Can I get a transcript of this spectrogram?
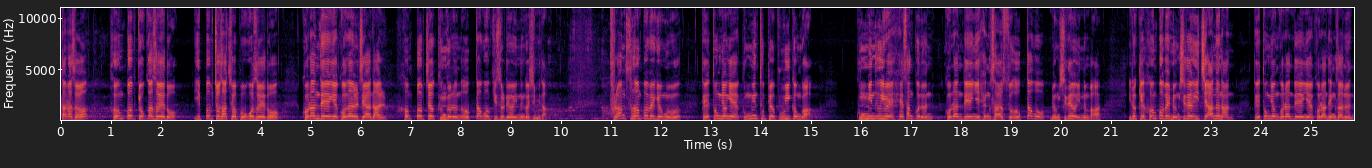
따라서 헌법 교과서에도 입법조사처 보고서에도 권한 대행의 권한을 제한할 헌법적 근거는 없다고 기술되어 있는 것입니다. 프랑스 헌법의 경우 대통령의 국민투표 부의권과 국민의회 해상권은 권한 대행이 행사할 수 없다고 명시되어 있는 바 이렇게 헌법에 명시되어 있지 않은 한 대통령 권한 대행의 권한 행사는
